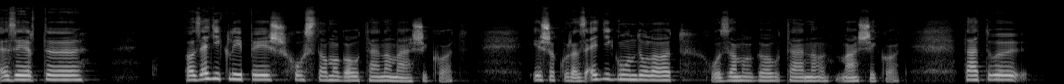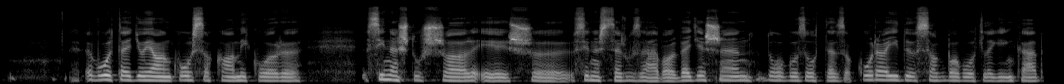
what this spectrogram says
ezért az egyik lépés hozta maga után a másikat. És akkor az egyik gondolat hozza maga után a másikat. Tehát volt egy olyan korszaka, amikor színes tussal és színes szeruzával vegyesen dolgozott, ez a korai időszakban volt leginkább,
